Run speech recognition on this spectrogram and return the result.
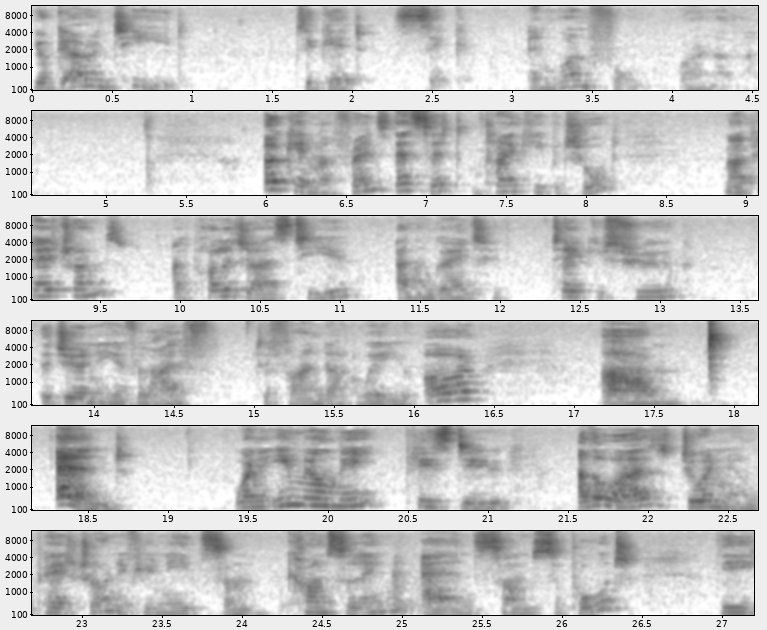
you're guaranteed to get sick in one form or another. Okay, my friends, that's it. I'm trying to keep it short. My patrons, I apologize to you and I'm going to take you through the journey of life to find out where you are. Um, and want to email me, please do. Otherwise, join me on Patreon if you need some counseling and some support. The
